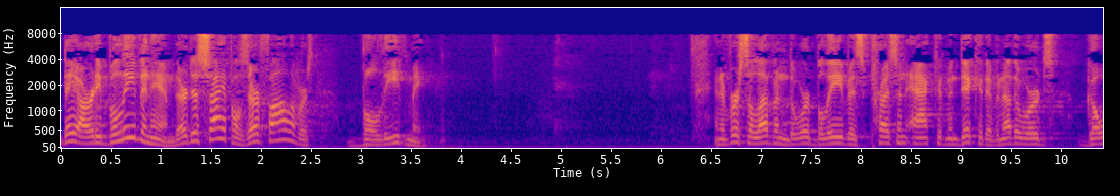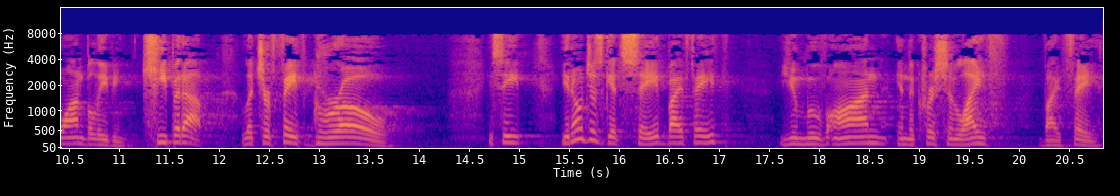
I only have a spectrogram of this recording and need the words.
They already believe in him. They're disciples. They're followers. Believe me. And in verse 11, the word believe is present, active, indicative. In other words, go on believing. Keep it up. Let your faith grow. You see, you don't just get saved by faith. You move on in the Christian life by faith,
